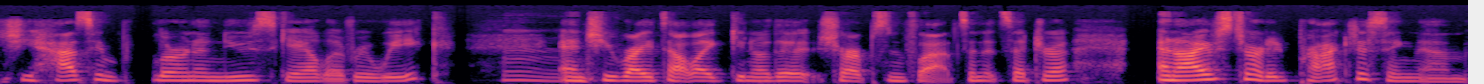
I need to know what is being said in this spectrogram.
She has him learn a new scale every week Mm. and she writes out like you know the sharps and flats and etc and i've started practicing them.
